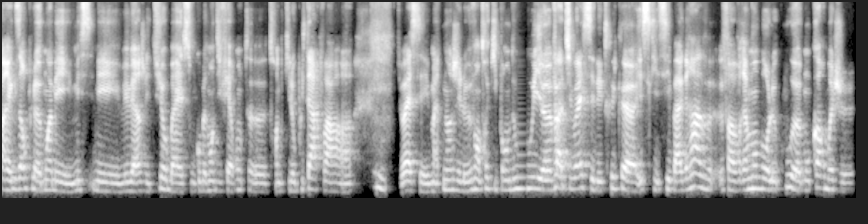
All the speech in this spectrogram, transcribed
Par exemple, moi, mes, mes, mes, mes vergetures, bah, elles sont complètement différentes 30 euh, kilos plus tard. Enfin, tu vois, c'est maintenant j'ai le ventre qui pendouille. Enfin, tu vois, c'est des trucs. et ce qui, c'est pas grave. Enfin, vraiment pour le coup, mon corps, moi, je,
